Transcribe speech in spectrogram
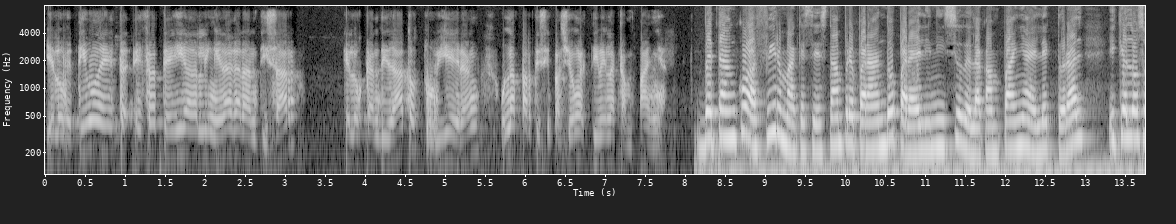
Y el objetivo de esta estrategia, Darling, era garantizar que los candidatos tuvieran una participación activa en la campaña. Betanco afirma que se están preparando para el inicio de la campaña electoral y que los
